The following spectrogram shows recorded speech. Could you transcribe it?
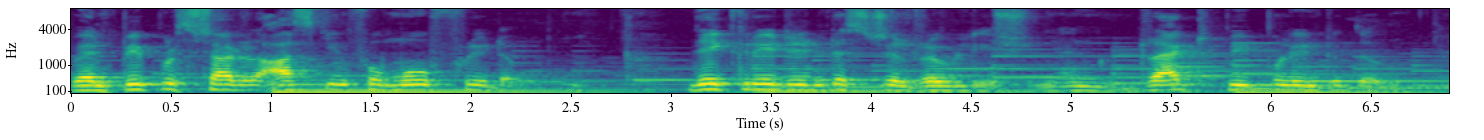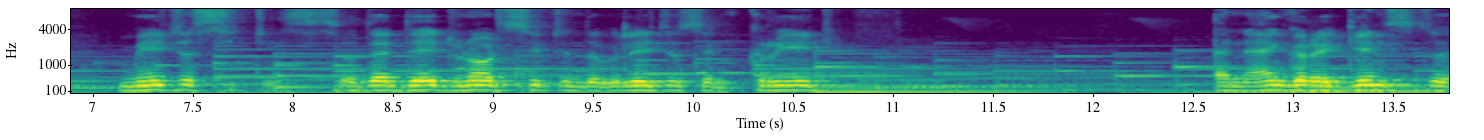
when people started asking for more freedom. They created industrial revolution and dragged people into the major cities so that they do not sit in the villages and create an anger against the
